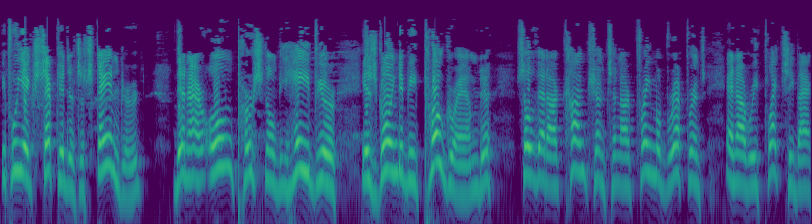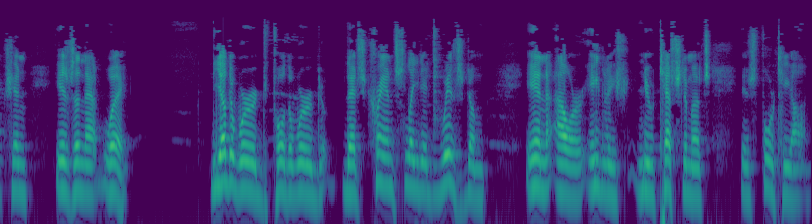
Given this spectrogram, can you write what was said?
If we accept it as a standard, then our own personal behavior is going to be programmed so that our conscience and our frame of reference and our reflexive action is in that way. The other word for the word that's translated wisdom in our English New Testaments is phortion.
